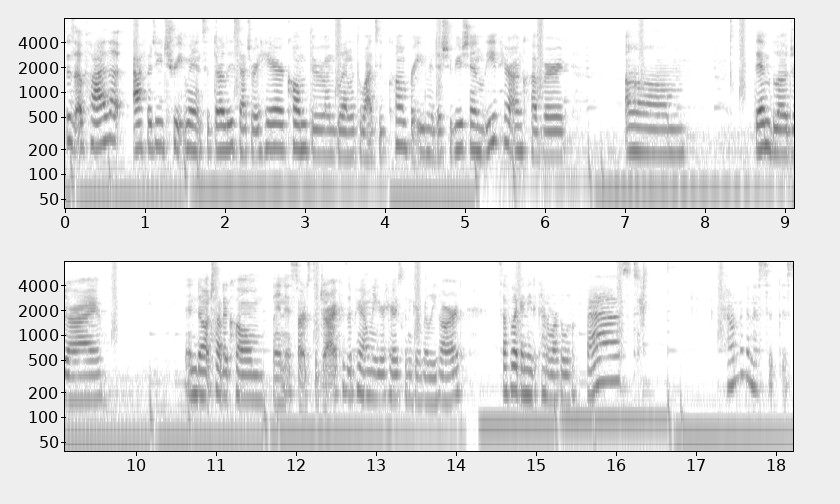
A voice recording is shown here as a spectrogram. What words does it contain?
says apply the ApHogee treatment to thoroughly saturate hair, comb through and blend with the wide tooth comb for even distribution. Leave hair uncovered. Um, then blow dry. And don't try to comb when it starts to dry because apparently your hair is gonna get really hard. So I feel like I need to kind of work a little fast. How am I gonna set this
